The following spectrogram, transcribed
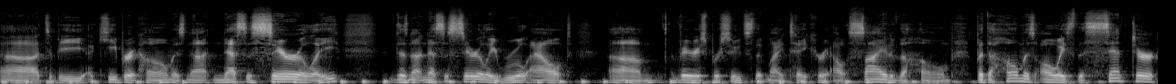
Uh, to be a keeper at home is not necessarily, does not necessarily rule out um, various pursuits that might take her outside of the home, but the home is always the center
